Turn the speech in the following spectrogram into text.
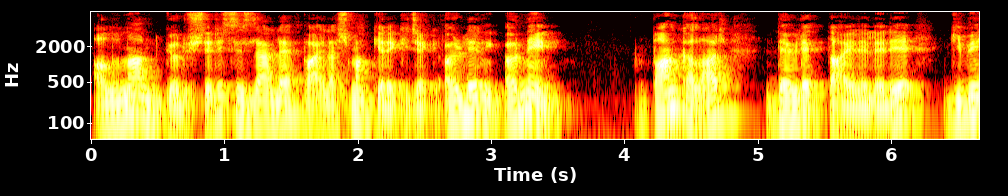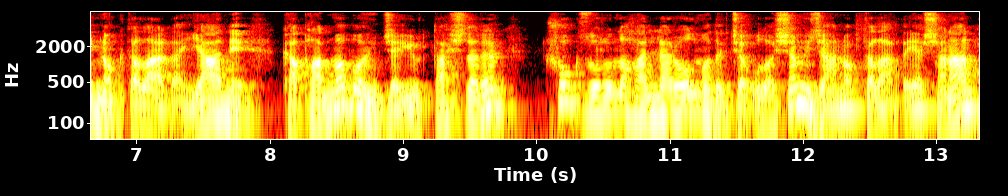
alınan görüşleri sizlerle paylaşmak gerekecek. Örneğin, örneğin bankalar, devlet daireleri gibi noktalarda yani kapanma boyunca yurttaşların çok zorunlu haller olmadıkça ulaşamayacağı noktalarda yaşanan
